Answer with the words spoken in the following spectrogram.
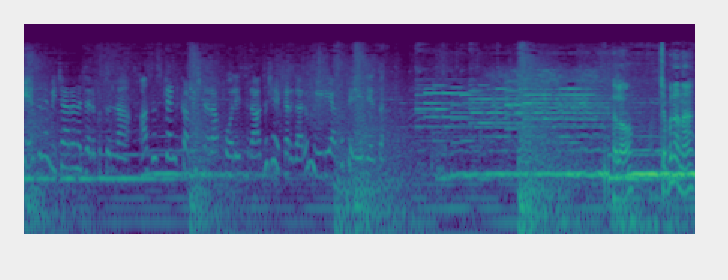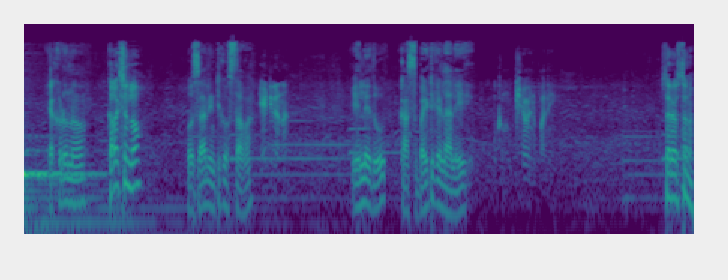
కేసును విచారణ జరుపుతున్న assistant commissioner of police Rajasekhar garu మీడియాకు తెలియజేశారు. హలో చెప్పు నాన్న. ఎక్కడున్నావు? కలెక్షన్లో ఓసారి ఇంటికి వస్తావా ఏం లేదు కాస్త బయటికి వెళ్ళాలి ఒక ముఖ్యమైన పని. సరే వస్తాను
